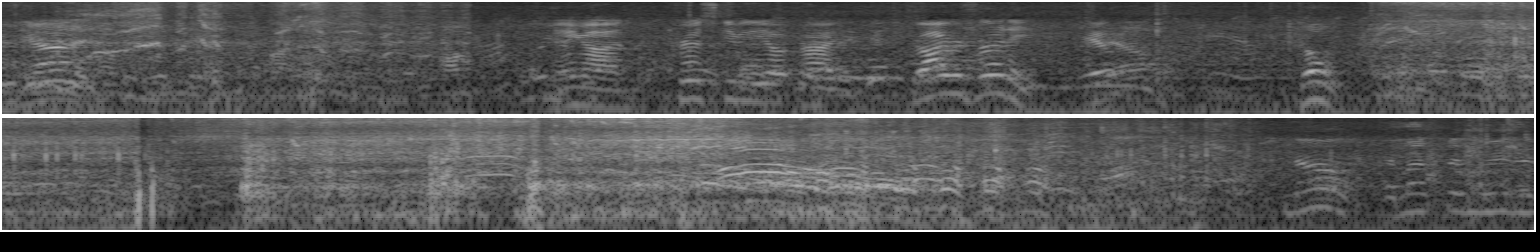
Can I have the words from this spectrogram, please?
You got it. Hang on. Chris, give me the. All right. Drivers ready. Yep. Go. No, it must have been losing.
